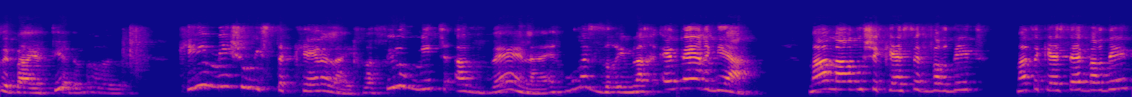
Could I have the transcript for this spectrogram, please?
זה בעייתי הדבר הזה? כי אם מישהו מסתכל עלייך ואפילו מתאווה אלייך, הוא מזרים לך אנרגיה. מה אמרנו שכסף ורדית? מה זה כסף ורדית?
